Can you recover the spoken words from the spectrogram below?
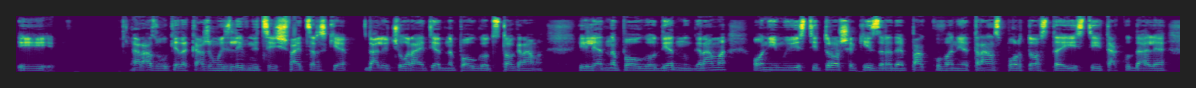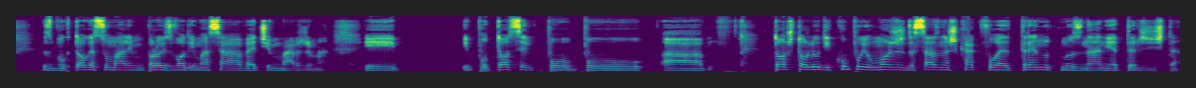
I kažemo iz Livnice i Švajcarske, da li će uraditi jedna poluga od 100 grama ili jedna poluga od 1 grama, oni imaju isti trošak izrade, pakovanje, transport ostaje isti i tako dalje. Zbog toga su malim proizvodima sa većim maržama. I, i po to se, po, po a, to što ljudi kupuju možeš da saznaš kakvo je trenutno znanje tržišta.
